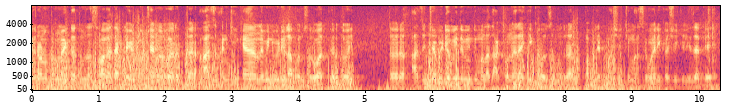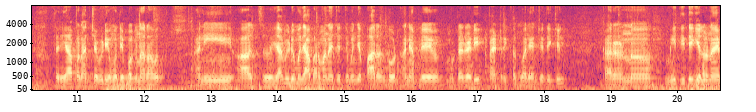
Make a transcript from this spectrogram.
मित्रांनो पुन्हा एकदा तुमचं स्वागत आहे आपल्या यूट्यूब चॅनलवर तर आज आणखी काय नवीन व्हिडिओला आपण सुरुवात करतोय. तर आजच्या व्हिडिओमध्ये मी तुम्हाला दाखवणार आहे की खोल समुद्रात पापलेट माशाची मासेमारी कशी केली जाते. तर हे आपण आजच्या व्हिडिओमध्ये बघणार आहोत. आणि आज या व्हिडिओमध्ये आभार मानायचे ते म्हणजे पारस बोट आणि आपले मोठा डॅडी पॅट्रिक कतवार यांचे देखील. कारण मी तिथे गेलो नाही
